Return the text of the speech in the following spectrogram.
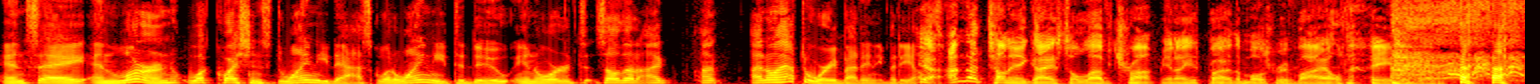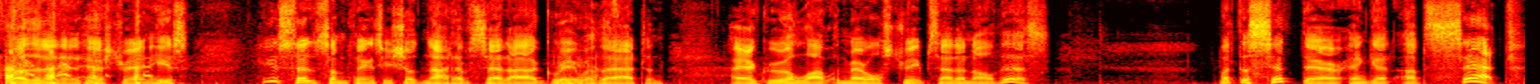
and say and learn what questions do I need to ask? What do I need to do in order to so that I I, I don't have to worry about anybody else. Yeah, I'm not telling you guys to love Trump. You know, he's probably the most reviled, hated uh, president in history, and he's he's said some things he should not have said. I agree with that, and I agree a lot with Meryl Streep said and all this. But to sit there and get upset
